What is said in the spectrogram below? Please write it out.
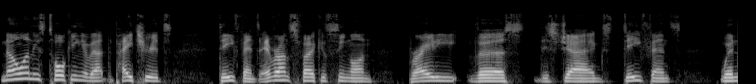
No one is talking about the Patriots defense. Everyone's focusing on Brady versus this Jags defense when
